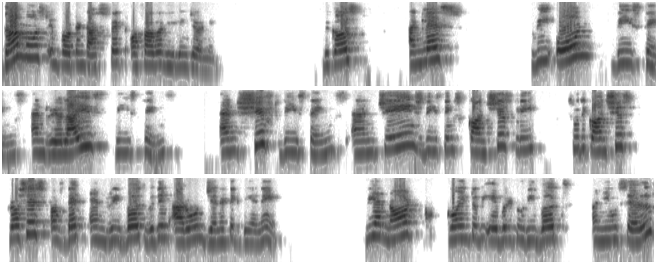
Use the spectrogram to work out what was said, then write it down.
the most important aspect of our healing journey. Because unless we own these things and realize these things and shift these things and change these things consciously through the conscious process of death and rebirth within our own genetic DNA, we are not going to be able to rebirth a new self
